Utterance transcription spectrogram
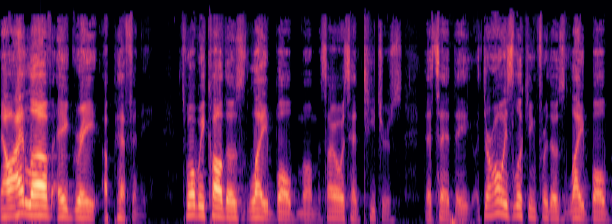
Now, I love a great epiphany. It's what we call those light bulb moments. I always had teachers that said they, they're always looking for those light bulb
